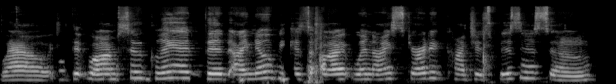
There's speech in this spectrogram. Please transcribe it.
Wow. Well, I'm so glad that I know because I when I started Conscious Business Zone,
